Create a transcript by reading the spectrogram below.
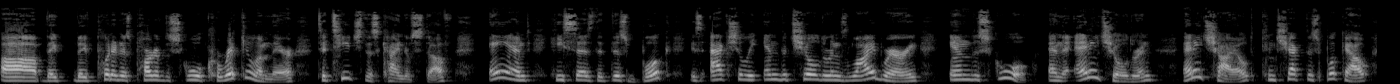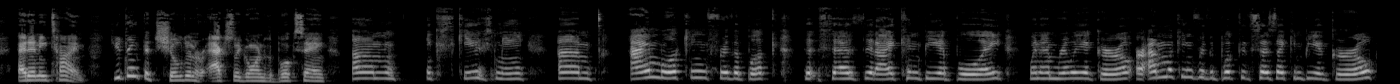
Uh, they they've put it as part of the school curriculum there to teach this kind of stuff. And he says that this book is actually in the children's library in the school. And that any children, any child can check this book out at any time. Do you think the children are actually going to the book saying, um, excuse me, um, I'm looking for the book that says that I can be a boy when I'm really a girl, or I'm looking for the book that says I can be a girl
